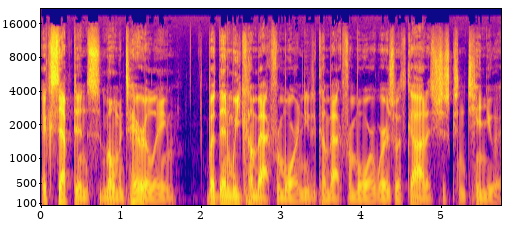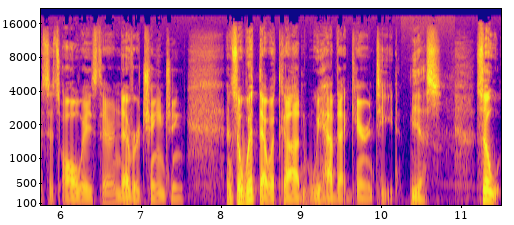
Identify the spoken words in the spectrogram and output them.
acceptance momentarily, but then we come back for more and need to come back for more. Whereas with God, it's just continuous, it's always there, never changing. And so, with that, with God, we have that guaranteed. Yes. So,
